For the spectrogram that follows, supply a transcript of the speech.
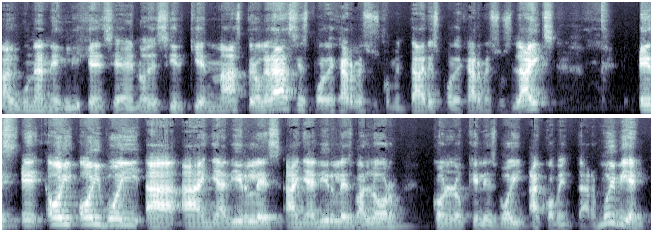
alguna negligencia de no decir quién más, pero gracias por dejarme sus comentarios, por dejarme sus likes. Es, eh, hoy, hoy voy a, añadirles, a añadirles valor con lo que les voy a comentar. Muy bien,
